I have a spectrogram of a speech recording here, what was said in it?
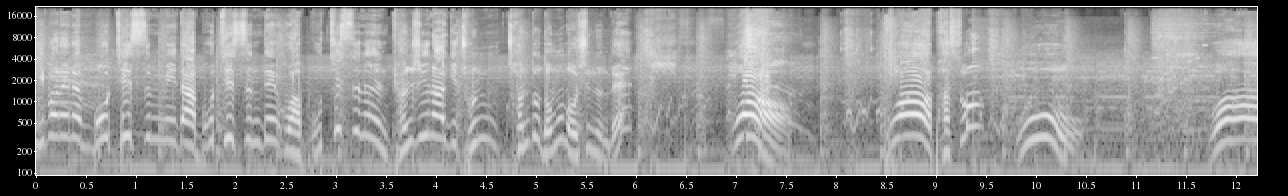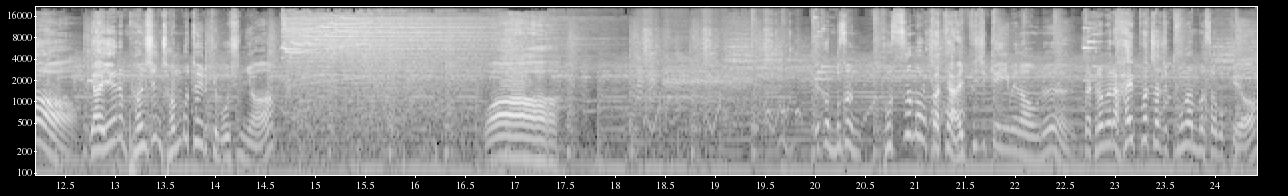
이번에는 모티스입니다 모티스인데 와 모티스는 변신하기 전, 전도 너무 멋있는데 와와 봤어? 오 와 야 얘는 변신 전부터 이렇게 멋있냐? 와. 그러니까 무슨 보스몹 같아 RPG 게임에 나오는. 자 그러면 하이퍼 차지 궁 한번 써볼게요.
